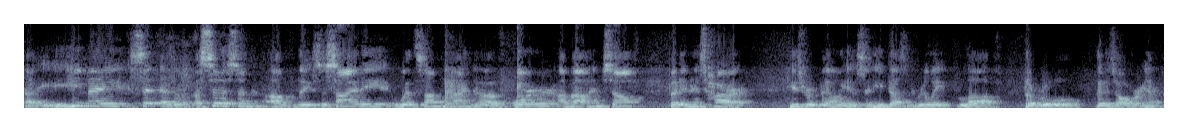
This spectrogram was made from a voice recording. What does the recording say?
uh, he may sit as a, a, citizen of the society with some kind of order about himself, but in his heart, he's rebellious and he doesn't really love the rule that is over him.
